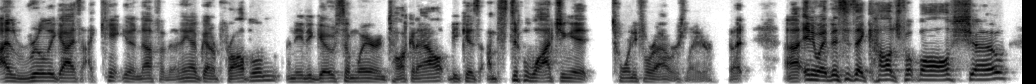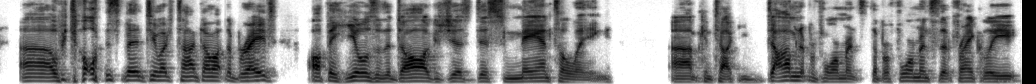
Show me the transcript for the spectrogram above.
I really, guys, I can't get enough of it. I think I've got a problem. I need to go somewhere and talk it out because I'm still watching it 24 hours later. But uh, anyway, this is a college football show. Uh, we don't want to spend too much time talking about the Braves off the heels of the dogs just dismantling um, Kentucky. Dominant performance, the performance that frankly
